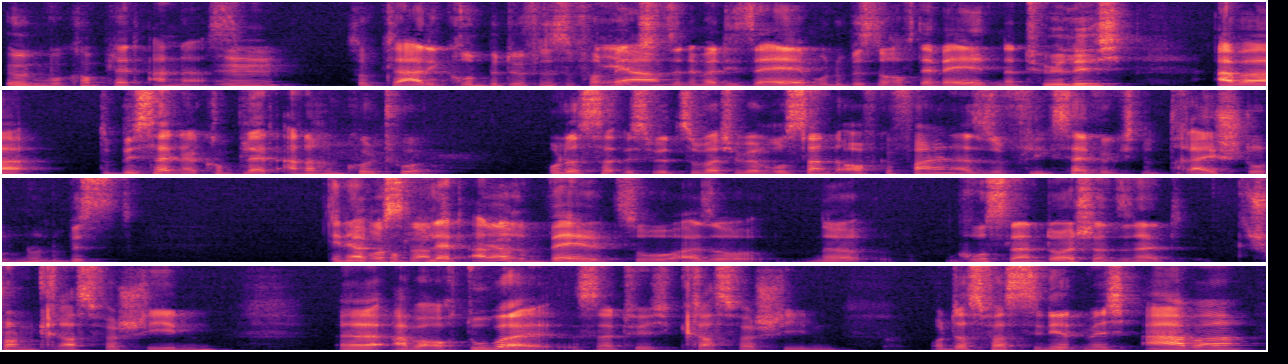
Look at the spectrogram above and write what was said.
irgendwo komplett anders. Mhm. So klar, die Grundbedürfnisse von Ja. Menschen sind immer dieselben und du bist noch auf der Welt, natürlich, aber du bist halt in einer komplett anderen Kultur. Und das ist mir zum Beispiel bei Russland aufgefallen. Also du fliegst halt wirklich nur drei Stunden und du bist in In einer Russland, komplett ja. anderen Welt. So, also ne, Russland, Deutschland sind halt schon krass verschieden. Äh, aber auch Dubai ist natürlich krass verschieden. Und das fasziniert mich. Aber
